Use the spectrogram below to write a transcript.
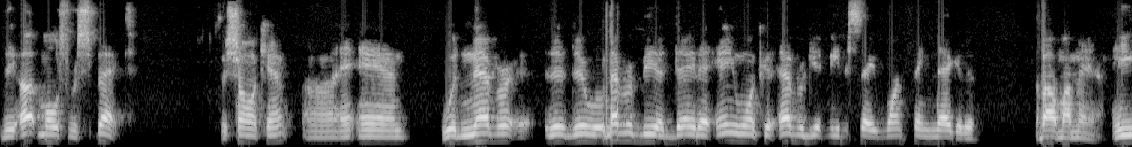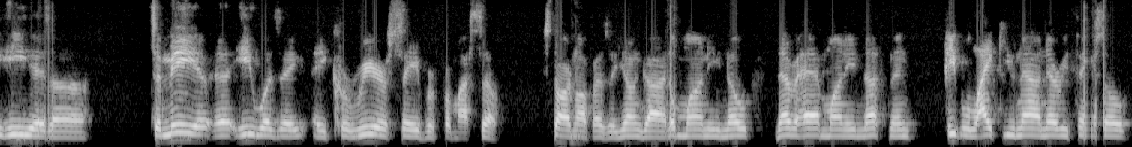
the utmost respect for Sean Kemp, uh, and, and would never there, there will never be a day that anyone could ever get me to say one thing negative about my man. He he is uh, to me uh, he was a, a career saver for myself. Starting off as a young guy, no money, no never had money, nothing. People like you now and everything. So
